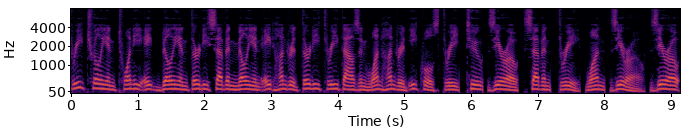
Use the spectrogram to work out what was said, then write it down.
3,028,037,833,100 equals 3 2 0 7 3 1 0 0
